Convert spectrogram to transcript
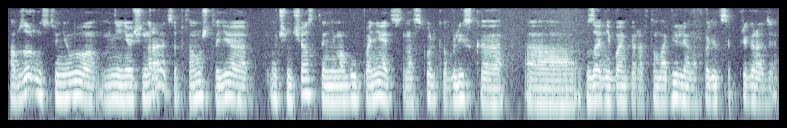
обзорность у него мне не очень нравится, потому что я очень часто не могу понять, насколько близко э, задний бампер автомобиля находится к преграде.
